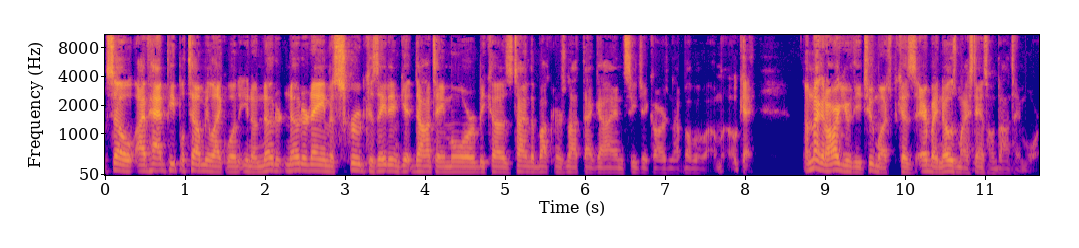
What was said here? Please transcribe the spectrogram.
So I've had people tell me like, well, you know, Notre, Notre Dame is screwed because they didn't get Dante Moore because Tyler Buchner's not that guy and CJ Carr's not blah blah blah. okay, I'm not going to argue with you too much because everybody knows my stance on Dante Moore.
